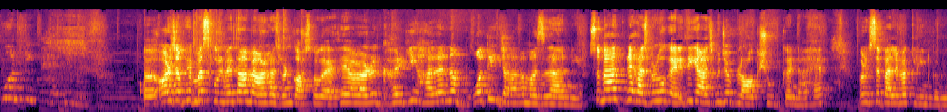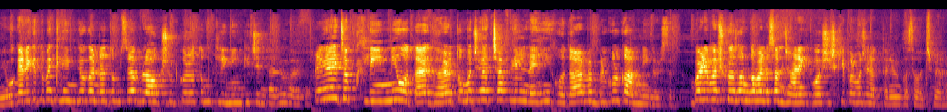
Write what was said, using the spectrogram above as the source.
20 pennies. और जब भी मैं स्कूल में था मैं और हस्बैंड कॉस्को गए थे और घर की हालत ना बहुत ही ज़्यादा मज़ेदार नहीं है। सो so, मैं अपने हस्बैंड को कह रही थी कि आज मुझे व्लॉग शूट करना है। पर उससे पहले मैं क्लीन करूँगी। वो कह रहे कि तुम्हें क्लीन क्यों करना? तुम सिर्फ़ व्लॉग शूट करो, तुम क्लीनिंग की चिंता क्यों करते हो? जब क्लीन नहीं होता है घर तो मुझे अच्छा फील नहीं होता और मैं बिल्कुल काम नहीं कर सकती। बड़ी मुश्किल से उनको मैंने समझाने की कोशिश की, पर मुझे लगता नहीं उनको समझ में आया।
